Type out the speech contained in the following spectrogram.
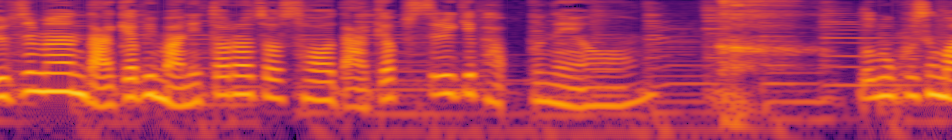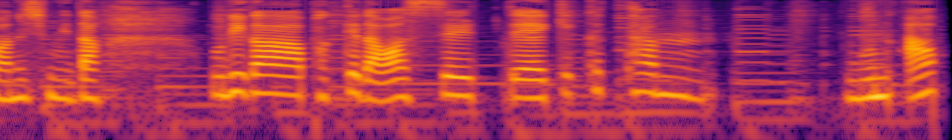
요즘은 낙엽이 많이 떨어져서 낙엽 쓸기 바쁘네요. 크, 너무 고생 많으십니다. 우리가 밖에 나왔을 때 깨끗한 문 앞,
